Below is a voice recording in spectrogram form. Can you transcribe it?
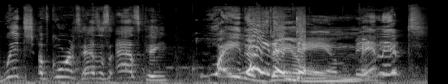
Which, of course, has us asking, wait a, Wait a damn, damn minute?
